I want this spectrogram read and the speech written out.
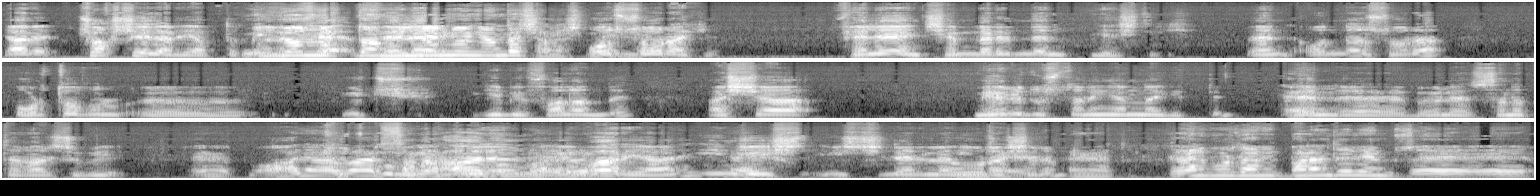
Yani çok şeyler yaptık. Böyle Milyonlukta, fe- fele- milyonluğun yanında çalıştım. O değil mi? sonraki. Feleğin çemberinden geçtik. Ben ondan sonra ortaokul 3 gibi falandı. Aşağı Mevlüt Usta'nın yanına gittim. Ben e, böyle sanata karşı bir Evet. Hala var. Sanat Halen var. e, Evet. var yani. İnce Evet. iş, işçilerle İnce, uğraşırım. Evet. Yani burada bir parantez vereyim. Ee, e,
